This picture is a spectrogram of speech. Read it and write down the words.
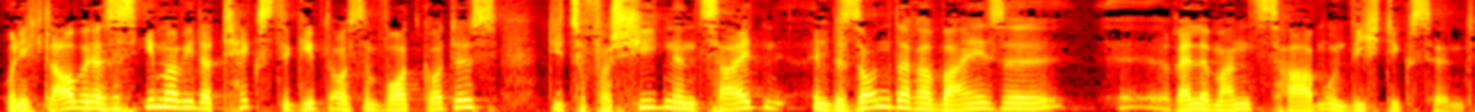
Und ich glaube, dass es immer wieder Texte gibt aus dem Wort Gottes, die zu verschiedenen Zeiten in besonderer Weise Relevanz haben und wichtig sind.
